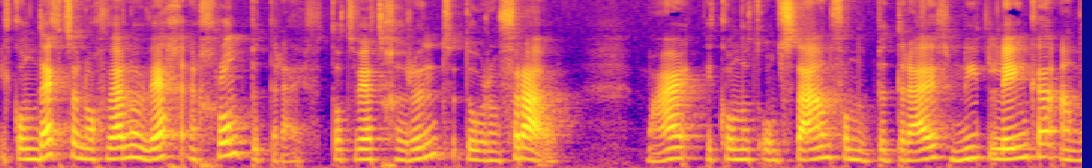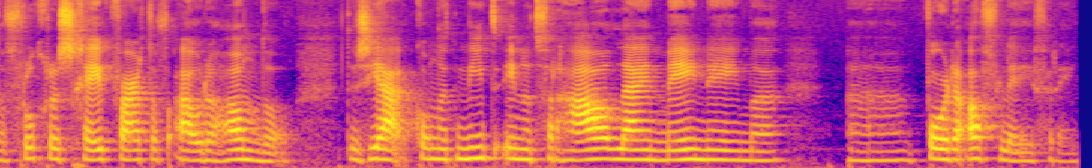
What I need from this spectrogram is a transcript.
Ik ontdekte nog wel een weg- en grondbedrijf dat werd gerund door een vrouw. Maar ik kon het ontstaan van het bedrijf niet linken aan de vroegere scheepvaart of oude handel. Dus ja, ik kon het niet in het verhaallijn meenemen uh, voor de aflevering.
